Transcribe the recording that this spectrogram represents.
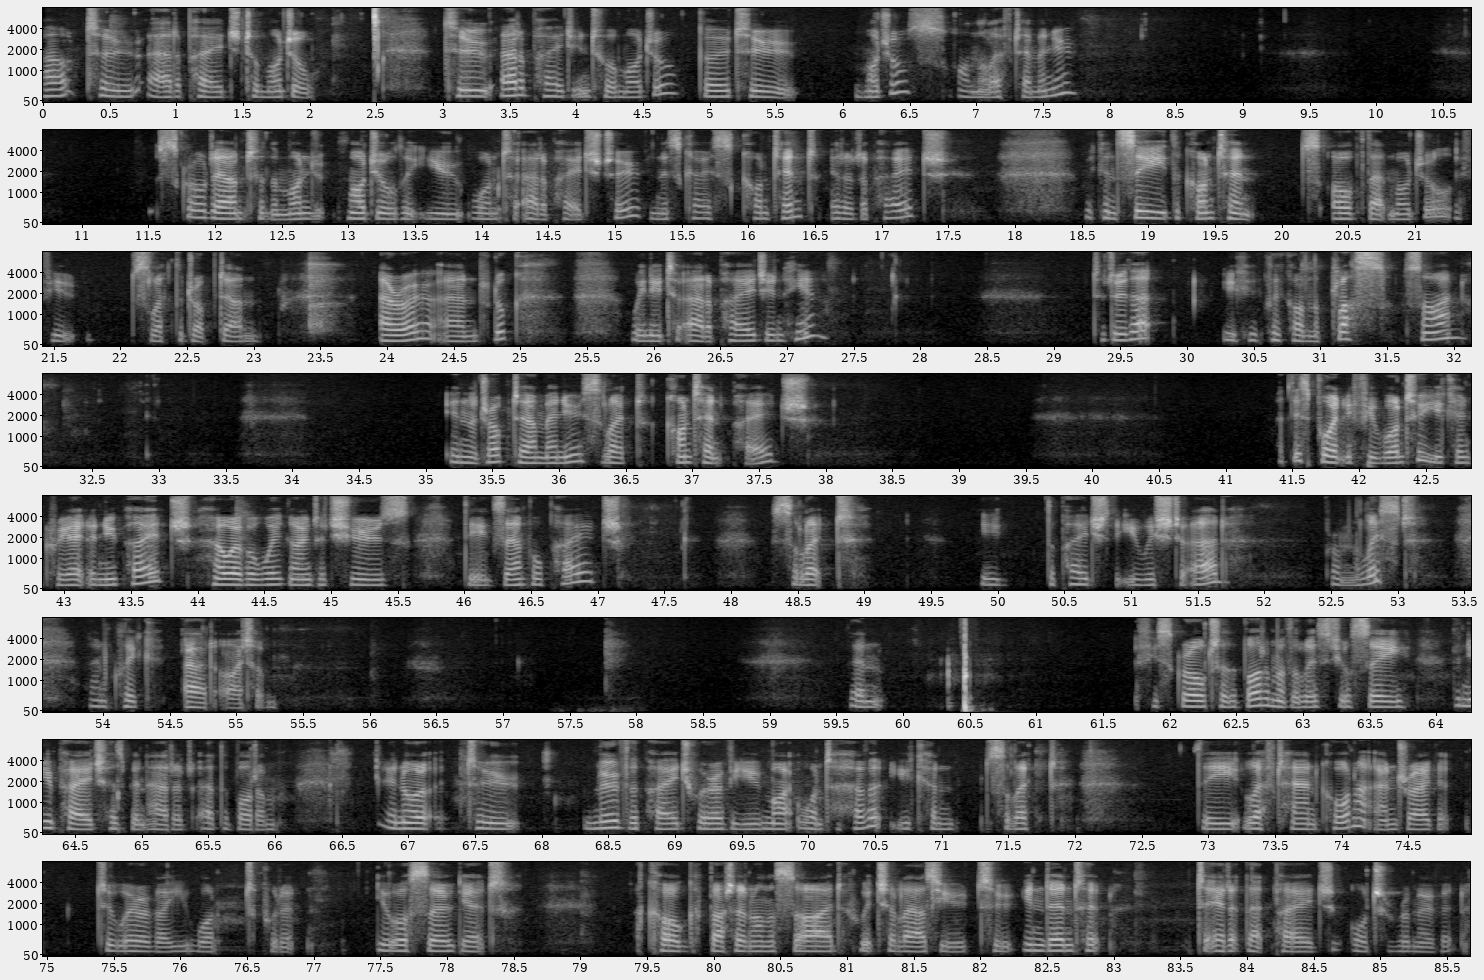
How to add a page to a module. To add a page into a module, go to Modules on the left-hand menu. Scroll down to the mod module that you want to add a page to, in this case Content Editor Page. We can see the contents of that module if you select the drop-down arrow and look. We need to add a page in here. To do that, you can click on the plus sign. In the drop-down menu, select Content Page. At this point, if you want to, you can create a new page. However, we're going to choose the example page. Select the, the page that you wish to add from the list and click Add Item. Then if you scroll to the bottom of the list, you'll see the new page has been added at the bottom. In order to move the page wherever you might want to have it, you can select the left-hand corner and drag it to wherever you want to put it. You also get a cog button on the side which allows you to indent it, to edit that page or to remove it.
